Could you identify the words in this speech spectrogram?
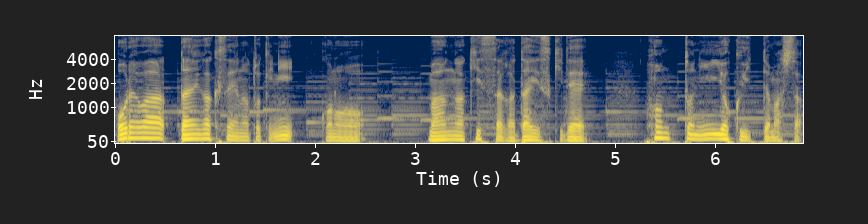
俺は大学生の時にこの漫画喫茶が大好きで本当によく行ってました。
